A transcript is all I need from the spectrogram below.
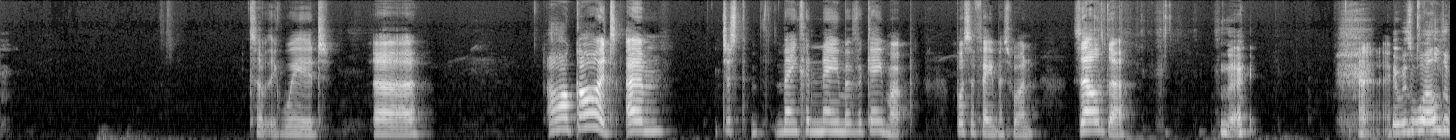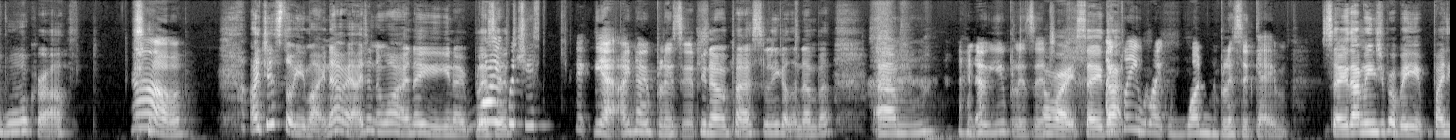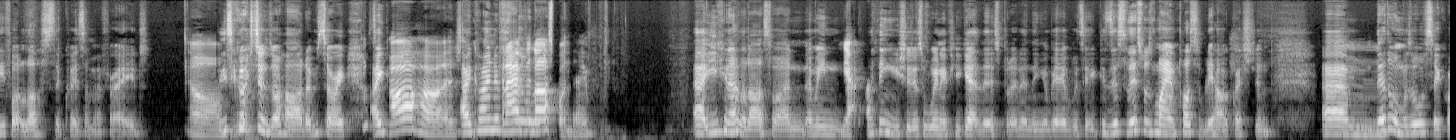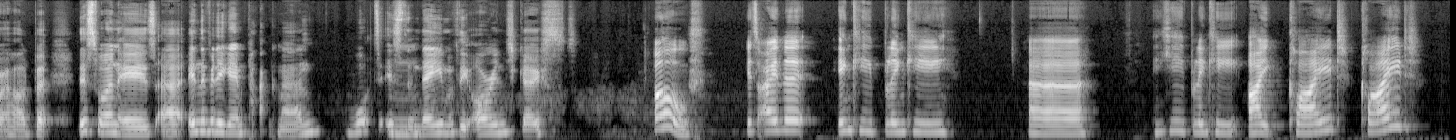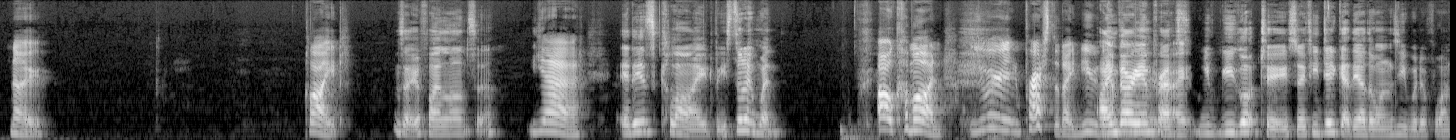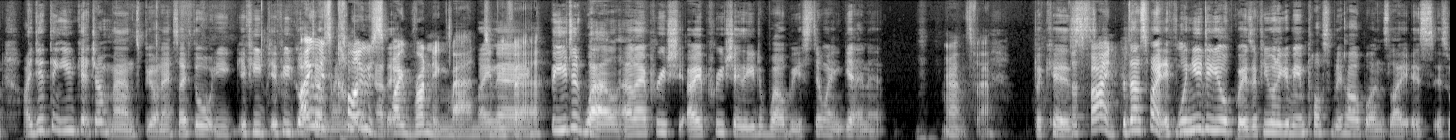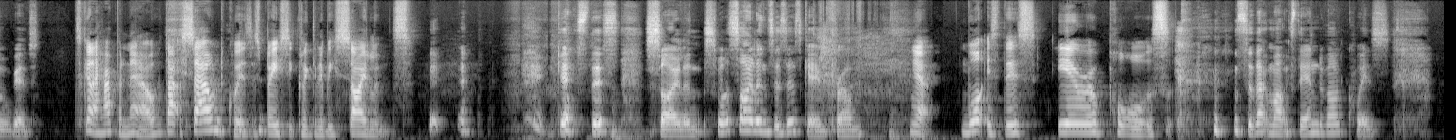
something weird. Uh oh god. Um just make a name of a game up. What's a famous one? Zelda. No, I don't know. it was World of Warcraft. Oh, I just thought you might know it. I don't know why. I know you. You know Blizzard. why would you? Think... Yeah, I know Blizzard. You know him personally. You got the number. Um. I know you, Blizzard. all right. So I play like one Blizzard game. so that means you probably by default lost the quiz. I'm afraid. Oh, These questions are hard. I'm sorry. I are hard. I kind of Can I have the last one though? Uh, you can have the last one. I mean, Yeah. I think you should just win if you get this, but I don't think you'll be able to because this this was my impossibly hard question. Um, Hmm. the other one was also quite hard, but this one is uh, in the video game Pac-Man. What is the Hmm. name of the orange ghost? Oh, it's either Inky Blinky, uh, Inky Blinky, I Clyde, Clyde, no, Clyde. Is that your final answer? Yeah. It is Clyde, but you still don't win. Oh come on! You were impressed that I knew. That I'm very though, impressed. right? You you got two, so if you did get the other ones, you would have won. I did think you'd get Jumpman, to be honest. I thought you if you if you'd got I was Jumpman, would've close by Running Man. To I be know, fair, but you did well, and I appreciate I appreciate that you did well, but you still ain't getting it. that's fair. because That's fine. But that's fine. If when you do your quiz, if you want to give me impossibly hard ones, like it's it's all good. It's going to happen now. That sound quiz is basically going to be silence. Guess this silence. What silence is this game from? Yeah. What is this era pause? so that marks the end of our quiz.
